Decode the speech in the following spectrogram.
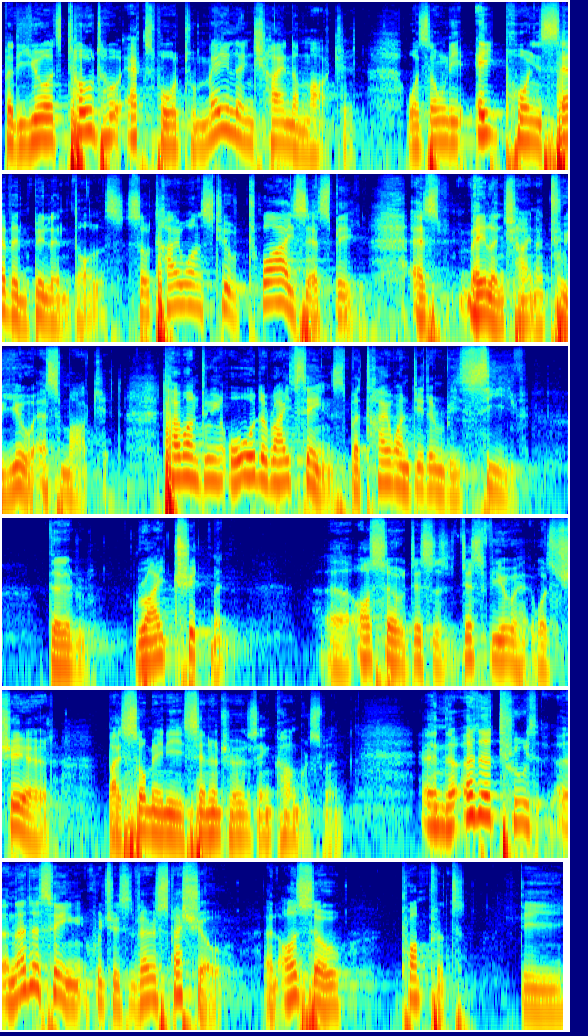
but your total export to mainland China market was only $8.7 billion. So Taiwan's still twice as big as mainland China to you as market. Taiwan doing all the right things, but Taiwan didn't receive the right treatment. Uh, also, this, is, this view was shared by so many senators and congressmen. And the other two, another thing which is very special and also prompted the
